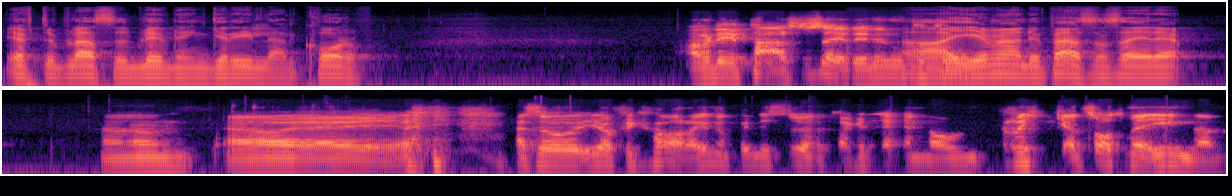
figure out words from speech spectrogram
Efter passet blev det en grillad korv. Ja men det är Per som säger det, det är nog Jajamän, det är Per som säger det. Um, uh, alltså, jag fick höra innan på Industrinätverket, en av Rickard sa till mig innan,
